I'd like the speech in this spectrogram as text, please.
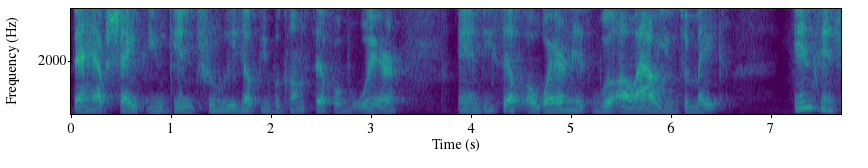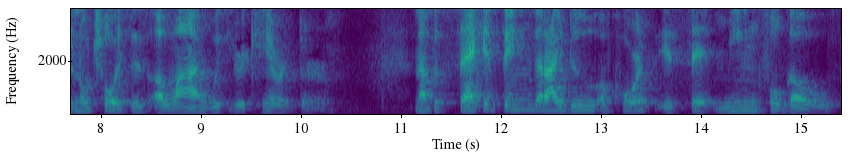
that have shaped you can truly help you become self aware and the self awareness will allow you to make intentional choices aligned with your character. Now, the second thing that I do, of course, is set meaningful goals.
